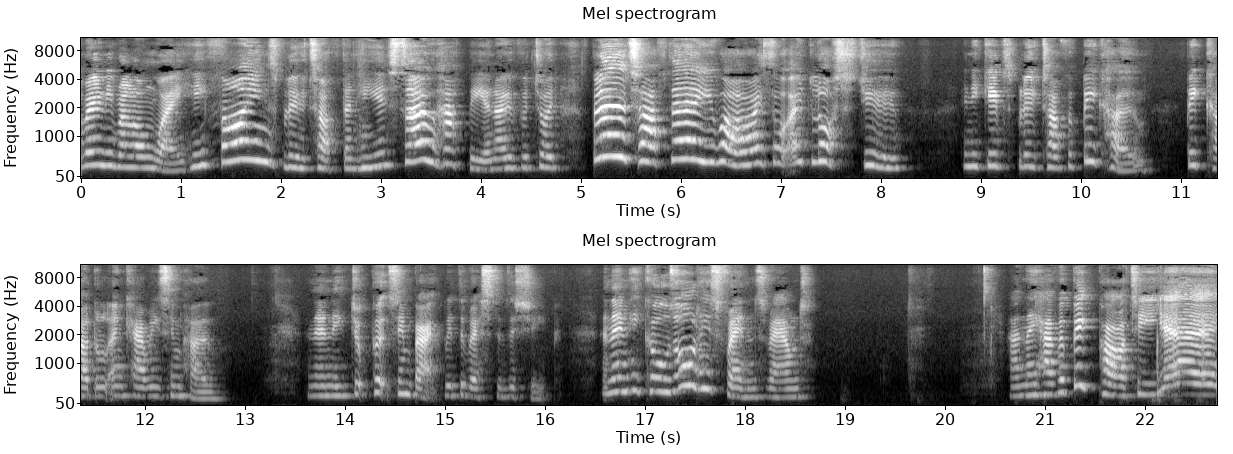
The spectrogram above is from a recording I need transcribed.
really long way, he finds Blue Tuft and he is so happy and overjoyed. Blue Tuft, there you are. I thought I'd lost you. And he gives Blue Tuft a big home, big cuddle and carries him home. And then he puts him back with the rest of the sheep. And then he calls all his friends round. And they have a big party, yay,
